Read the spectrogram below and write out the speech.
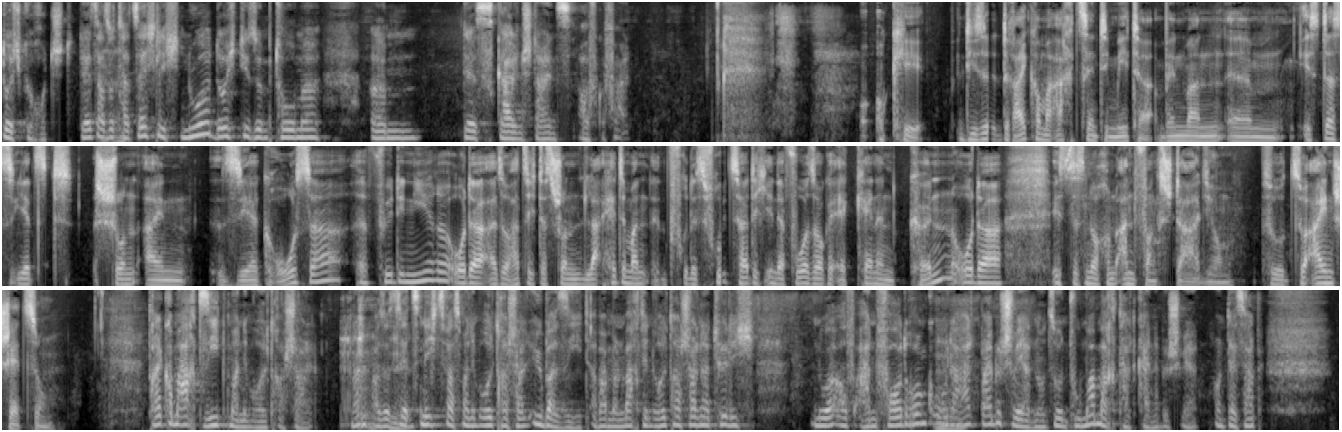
durchgerutscht. Der ist also mhm. tatsächlich nur durch die Symptome ähm, des Gallensteins aufgefallen. Okay, diese 3,8 Zentimeter, wenn man, ähm, ist das jetzt schon ein sehr großer äh, für die Niere oder also hat sich das schon, hätte man das frühzeitig in der Vorsorge erkennen können oder ist es noch ein Anfangsstadium so, zur Einschätzung? 3,8 sieht man im Ultraschall. Ne? Also es ist jetzt nichts, was man im Ultraschall übersieht, aber man macht den Ultraschall natürlich nur auf Anforderung oder mhm. halt bei Beschwerden. Und so ein Tumor macht halt keine Beschwerden. Und deshalb,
